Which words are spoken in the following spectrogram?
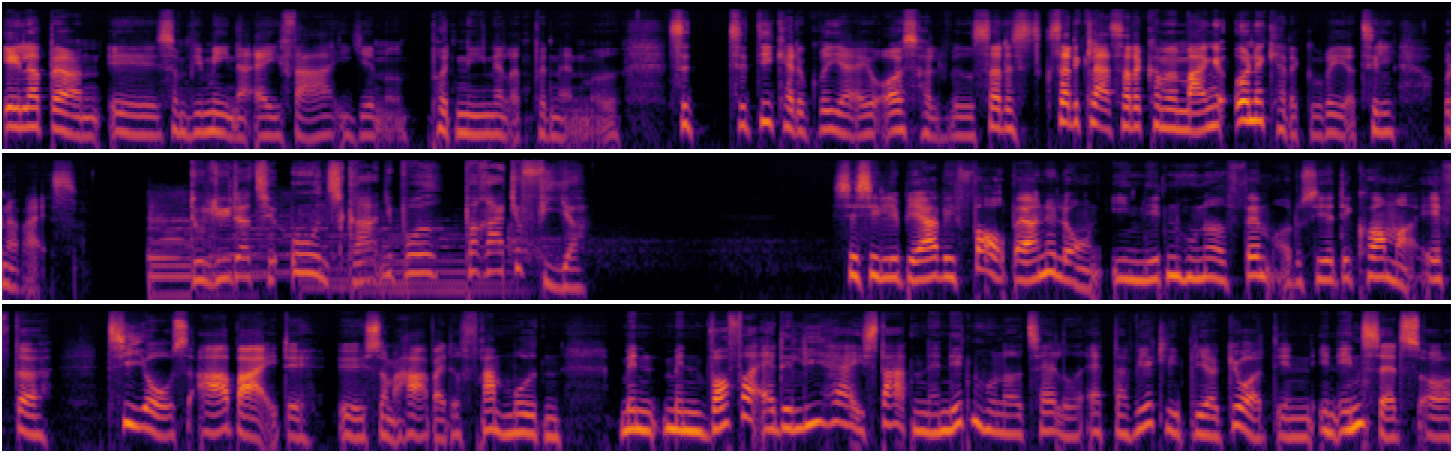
eller børn, øh, som vi mener er i fare i hjemmet, på den ene eller på den anden måde. Så så de kategorier er jo også holdt ved. Så er det, så er det klart, så er der kommet mange underkategorier til undervejs. Du lytter til ugens Kranjebrud på Radio 4. Cecilie Bjerre, vi får børneloven i 1905, og du siger, at det kommer efter 10 års arbejde, øh, som har arbejdet frem mod den. Men, men hvorfor er det lige her i starten af 1900-tallet, at der virkelig bliver gjort en, en indsats, og,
